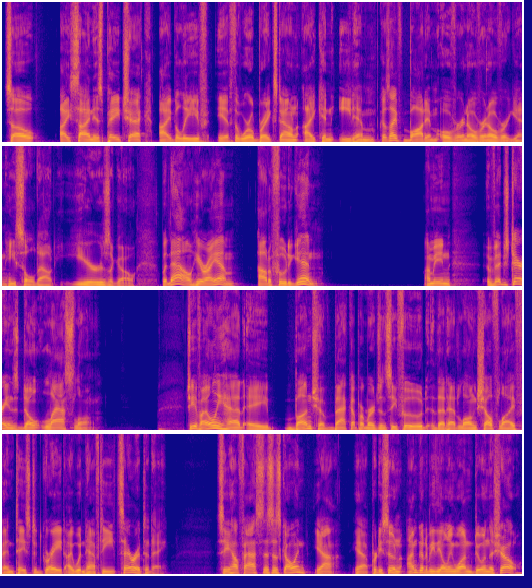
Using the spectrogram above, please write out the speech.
So I sign his paycheck. I believe if the world breaks down, I can eat him because I've bought him over and over and over again. He sold out years ago. But now here I am, out of food again. I mean, vegetarians don't last long. Gee, if I only had a bunch of backup emergency food that had long shelf life and tasted great, I wouldn't have to eat Sarah today. See how fast this is going? Yeah, yeah. Pretty soon, I'm going to be the only one doing the show.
